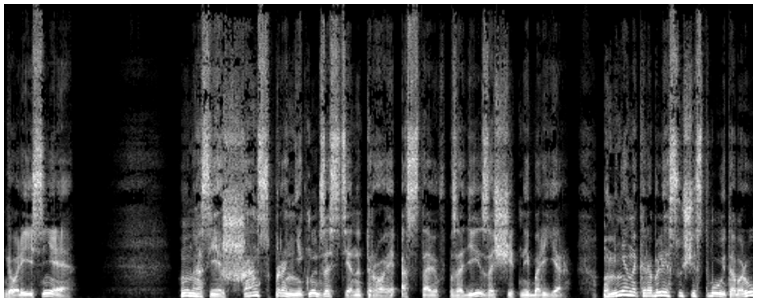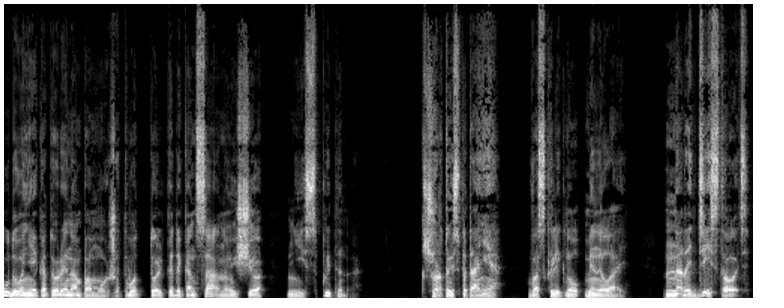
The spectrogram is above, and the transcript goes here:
«Говори яснее!» «У нас есть шанс проникнуть за стены Трои, оставив позади защитный барьер. У меня на корабле существует оборудование, которое нам поможет, вот только до конца оно еще не испытано». «К черту испытания!» — воскликнул Менелай. «Надо действовать!»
